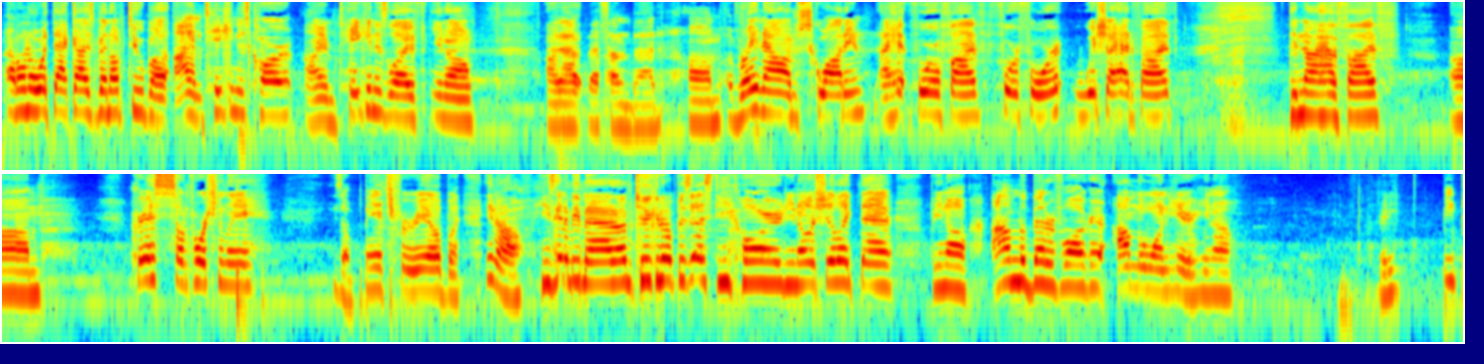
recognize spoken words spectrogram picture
I don't know what that guy's been up to, but I am taking his car. I am taking his life. You know. Uh, that that sounded bad. Um, right now I'm squatting. I hit 405, 44. Wish I had five. Did not have five. Um, Chris, unfortunately, he's a bitch for real. But you know, he's gonna be mad. I'm taking up his SD card. You know, shit like that. But you know, I'm the better vlogger. I'm the one here. You know. Ready? Beep.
